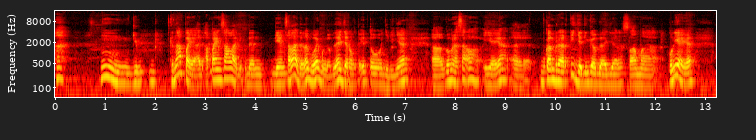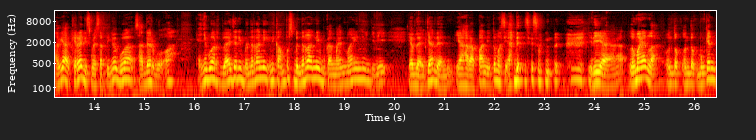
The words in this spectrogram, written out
hah? Hmm gim kenapa ya? Apa yang salah gitu? Dan yang salah adalah gue emang gak belajar waktu itu. Jadinya uh, eh, gue merasa oh iya ya uh, bukan berarti jadi nggak belajar selama kuliah ya. Akhirnya akhirnya di semester 3 gue sadar bahwa oh kayaknya gue harus belajar nih beneran nih ini kampus beneran nih bukan main-main nih. Jadi ya belajar dan ya harapan itu masih ada sih sebenarnya. Jadi ya lumayan lah untuk untuk mungkin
